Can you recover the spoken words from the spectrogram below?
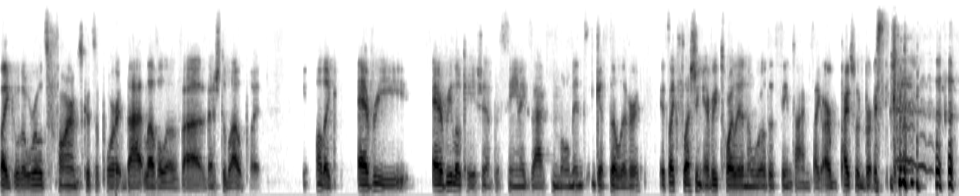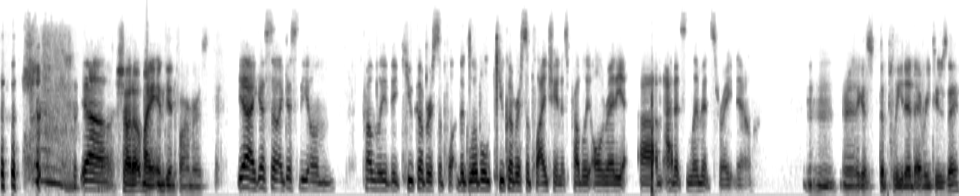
like the world's farms could support that level of uh, vegetable output. Oh, like every every location at the same exact moment gets delivered. It's like flushing every toilet in the world at the same time. It's like our pipes would burst. yeah. Uh, shout out my Indian farmers. Yeah, I guess so. I guess the um probably the cucumber supply the global cucumber supply chain is probably already um, at its limits right now. Mm-hmm. And it gets depleted every Tuesday.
